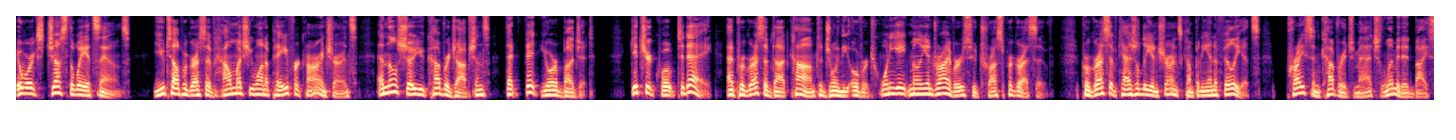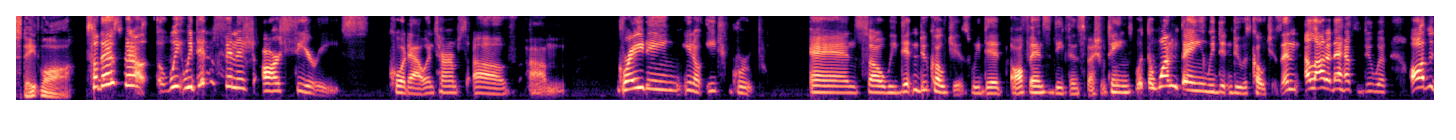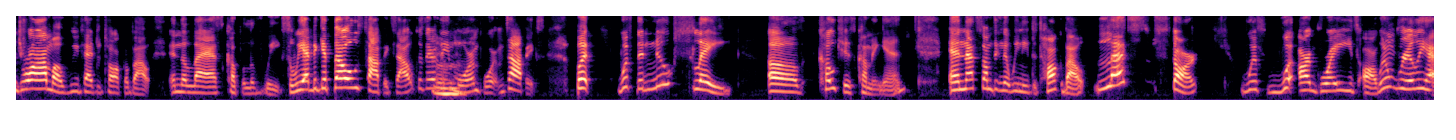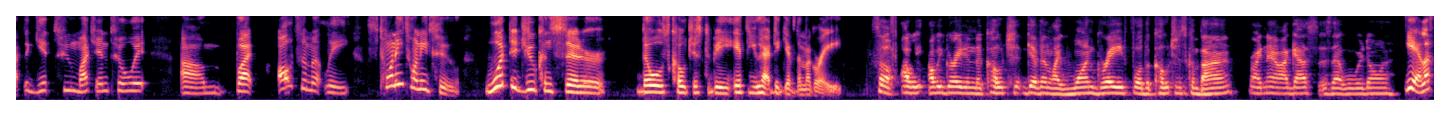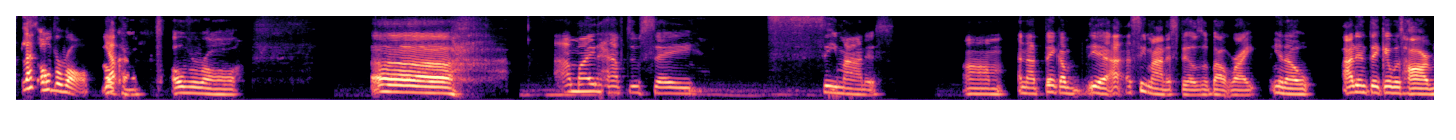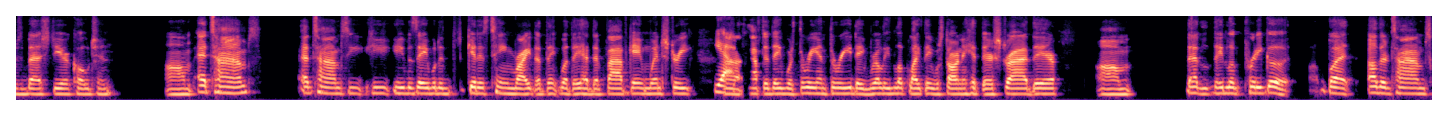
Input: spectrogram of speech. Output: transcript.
It works just the way it sounds. You tell Progressive how much you want to pay for car insurance, and they'll show you coverage options that fit your budget. Get your quote today at progressive.com to join the over 28 million drivers who trust Progressive. Progressive Casualty Insurance Company and Affiliates. Price and coverage match limited by state law. So there's been a, we we didn't finish our series, Cordell, in terms of um, grading, you know, each group. And so we didn't do coaches. We did offense, defense, special teams. But the one thing we didn't do is coaches. And a lot of that has to do with all the drama we've had to talk about in the last couple of weeks. So we had to get those topics out because they're mm-hmm. the more important topics. But with the new slate of coaches coming in, and that's something that we need to talk about, let's start with what our grades are. We don't really have to get too much into it. Um, but ultimately 2022 what did you consider those coaches to be if you had to give them a grade? So are we are we grading the coach giving like one grade for the coaches combined right now i guess? Is that what we're doing? Yeah let's let's overall. Yep. okay. Overall uh i might have to say c minus um, and I think I'm yeah, I, see minus feels about right. You know, I didn't think it was Harb's best year coaching. Um, at times, at times he he he was able to get his team right. I think what they had that five game win streak. Yeah. Uh, after they were three and three, they really looked like they were starting to hit their stride there. Um, that they looked pretty good. But other times,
